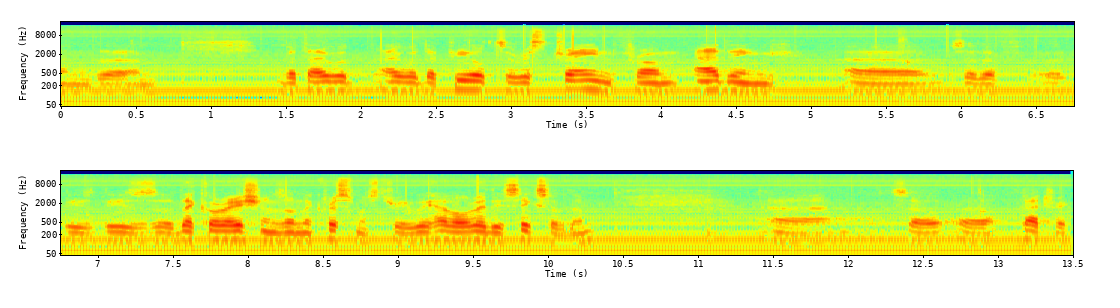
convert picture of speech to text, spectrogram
and um, but I would I would appeal to restrain from adding uh, sort of uh, these these uh, decorations on the Christmas tree. We have already six of them. so, Patrick.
